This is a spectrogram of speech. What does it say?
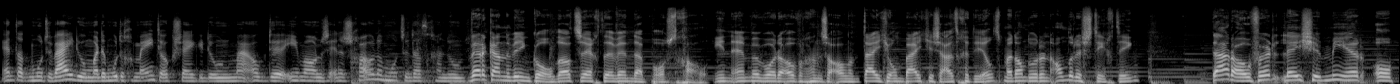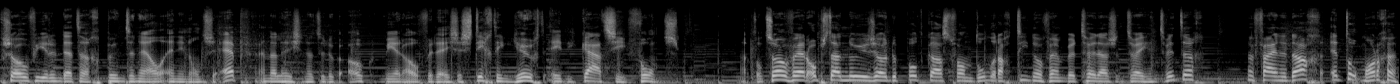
En dat moeten wij doen, maar dat moet de gemeente ook zeker doen. Maar ook de inwoners en de scholen moeten dat gaan doen. Werk aan de winkel, dat zegt Wenda Postgal. In Emmen worden overigens al een tijdje ontbijtjes uitgedeeld, maar dan door een andere stichting. Daarover lees je meer op zo34.nl en in onze app. En daar lees je natuurlijk ook meer over deze Stichting Jeugd Educatiefonds. Nou, tot zover opstaan doe je zo de podcast van donderdag 10 november 2022. Een fijne dag en tot morgen.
